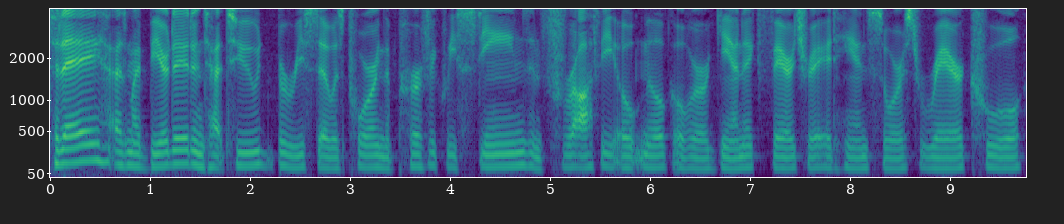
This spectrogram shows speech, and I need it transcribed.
Today, as my bearded and tattooed barista was pouring the perfectly steamed and frothy oat milk over organic, fair trade, hand sourced, rare, cool,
